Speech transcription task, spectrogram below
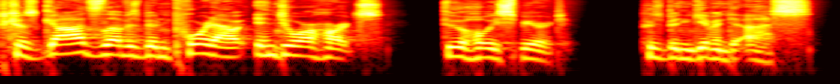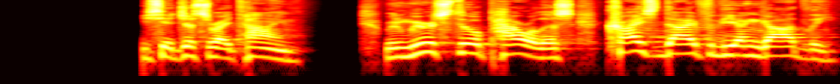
because God's love has been poured out into our hearts through the Holy Spirit who's been given to us. You see, at just the right time, when we were still powerless, Christ died for the ungodly.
